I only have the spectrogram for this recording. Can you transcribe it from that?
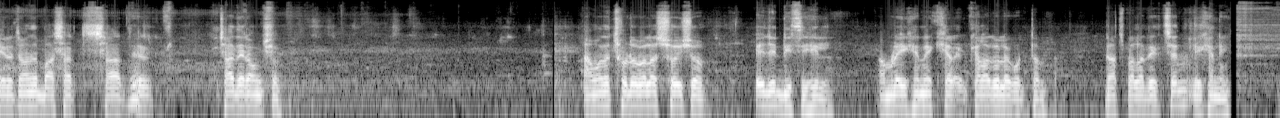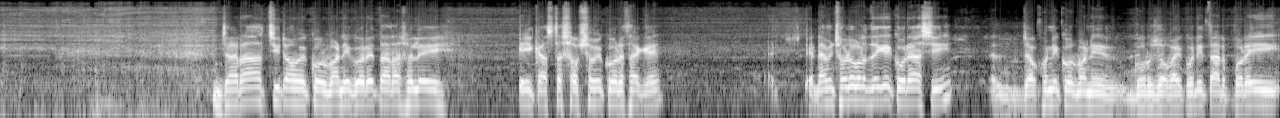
এটা হচ্ছে আমাদের বাসার ছাদের ছাদের অংশ। আমাদের ছোটবেলার শৈশব, এই যে ডিসি হিল আমরা এখানে খেলাধুলা করতাম। গাছপালা দেখছেন এখানে। যারা চিটংয়ে কোরবানি করে, তারা আসলে এই কাজটা সবসময় করে থাকে। এটা আমি ছোটবেলা থেকে করে আসি। যখনই কোরবানির গরু জবাই করি, তারপরেই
